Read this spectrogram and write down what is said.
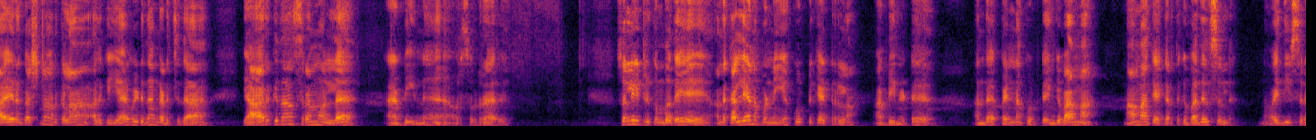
ஆயிரம் கஷ்டம் இருக்கலாம். அதுக்கு என் வீடு தான் கிடச்சிதா? யாருக்கு தான் சிரமம் இல்லை? அப்படின்னு அவர் சொல்கிறாரு சொல்லிகிட்டு இருக்கும்போதே அந்த கல்யாண பொண்ணையும் கூப்பிட்டு கேட்டுடலாம். அப்படின்னுட்டு அந்த பெண்ணை கூப்பிட்டு இங்கே வாமா மாமா கேட்குறதுக்கு பதில் சொல்லு. வைத்தீஸ்வர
